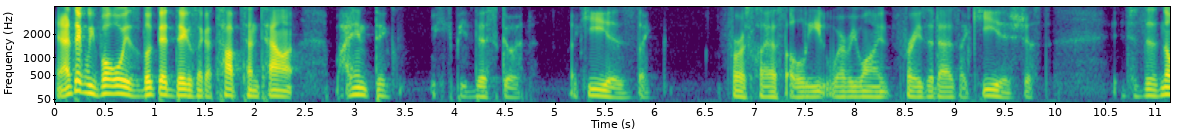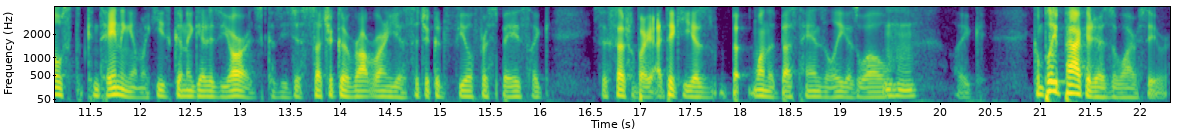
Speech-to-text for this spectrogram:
and I think we've always looked at Diggs like a top 10 talent. But I didn't think he could be this good. Like he is like first class, elite, whatever you want to phrase it as. Like he is just just there's no containing him. Like he's gonna get his yards because he's just such a good route runner. He has such a good feel for space. Like he's exceptional player. I think he has one of the best hands in the league as well. Mm-hmm. Like complete package as a wide receiver.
